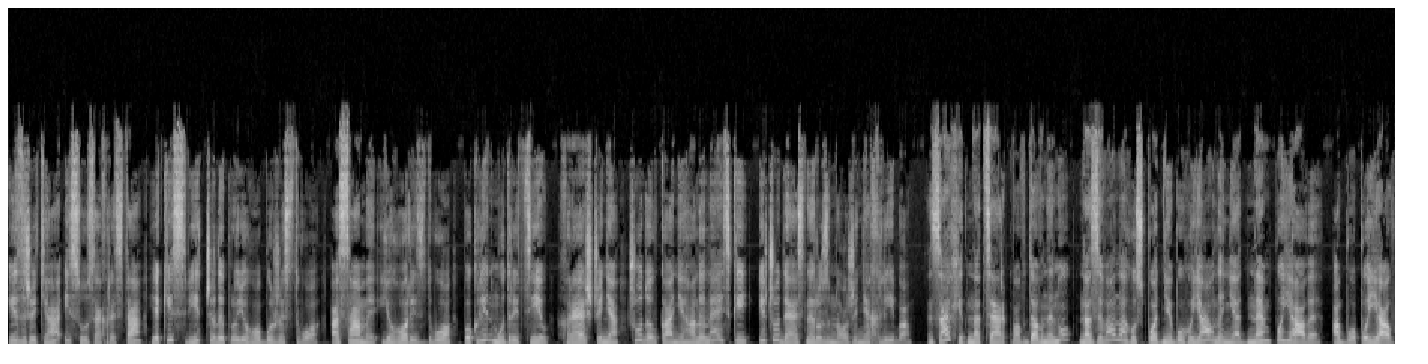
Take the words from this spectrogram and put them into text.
із життя Ісуса Христа, які свідчили про Його божество, а саме Його Різдво, поклін мудреців, хрещення, чудо в Кані Галилейській і чудесне розмноження хліба. Західна церква в давнину називала Господнє Богоявлення Днем появи або появ,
